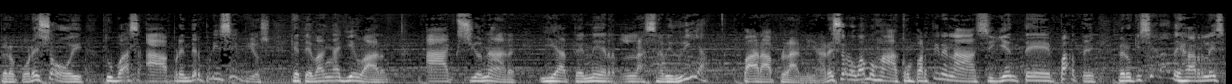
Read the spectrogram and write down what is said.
pero por eso hoy tú vas a aprender principios que te van a llevar a accionar y a tener la sabiduría para planear. Eso lo vamos a compartir en la siguiente parte, pero quisiera dejarles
